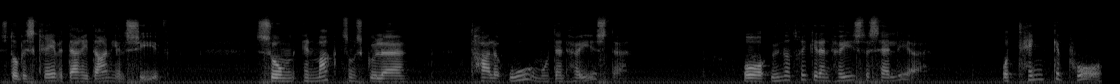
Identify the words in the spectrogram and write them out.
står beskrevet der i Daniel 7 som en makt som skulle tale ord mot den høyeste og undertrykke den høyeste hellige og tenke på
